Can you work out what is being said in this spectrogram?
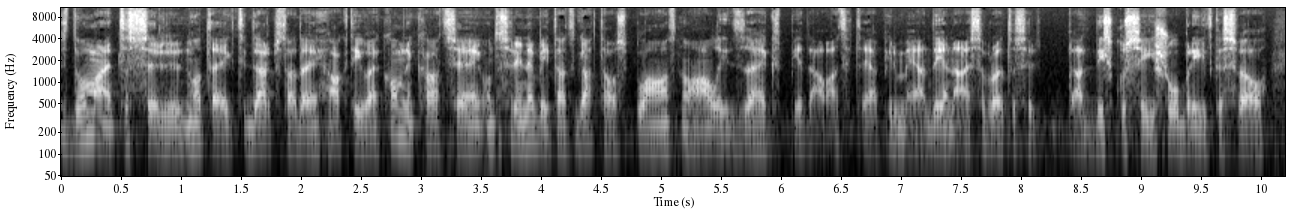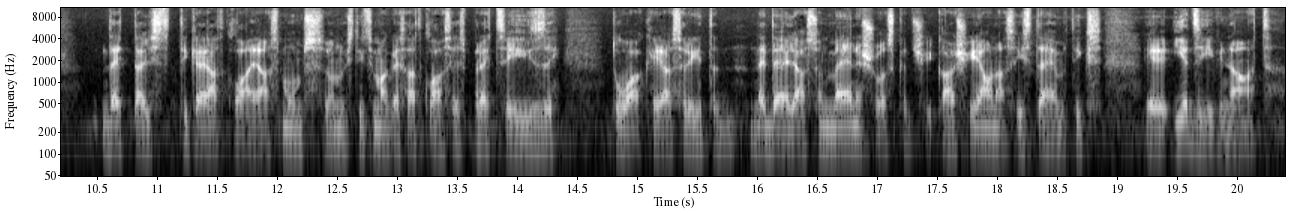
Es domāju, tas ir noteikti darbs tādai aktīvai komunikācijai, un tas arī nebija tāds gatavs plāns no A līdz Z, kas piedāvāts tajā pirmajā dienā. Es saprotu, tas ir tāda diskusija šobrīd, kas vēl detaļas tikai atklājās mums, un visticamāk, atklāsies precīzi tuvākajās arī nedēļās un mēnešos, kad šī, šī jaunā sistēma tiks e, iedzīvināta.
